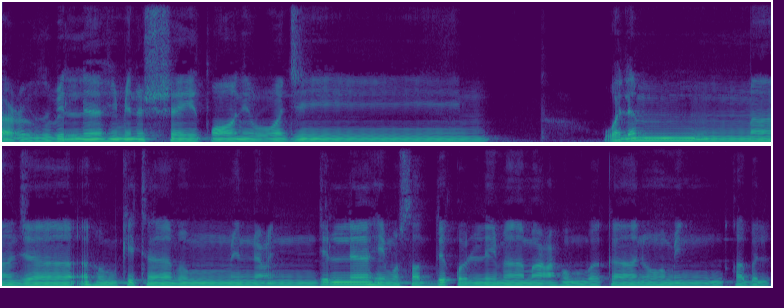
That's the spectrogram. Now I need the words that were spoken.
أعوذ بالله من الشيطان الرجيم. ولما جاءهم كتاب من عند الله مصدق لما معهم وكانوا من قبل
